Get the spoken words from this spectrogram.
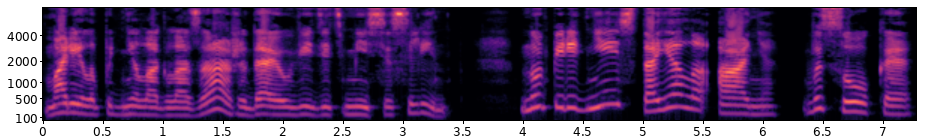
Марила подняла глаза, ожидая увидеть миссис Линд. Но перед ней стояла Аня, высокая,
